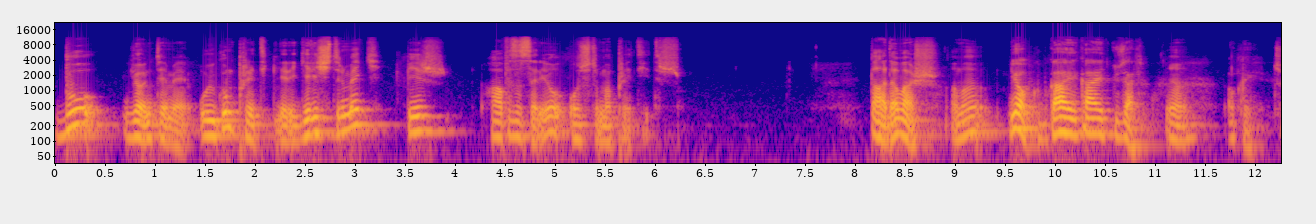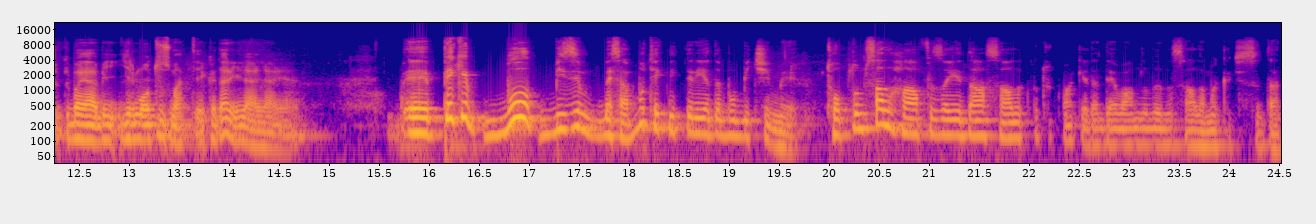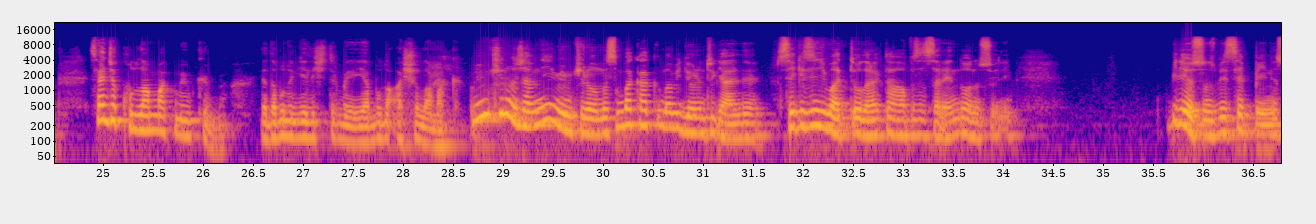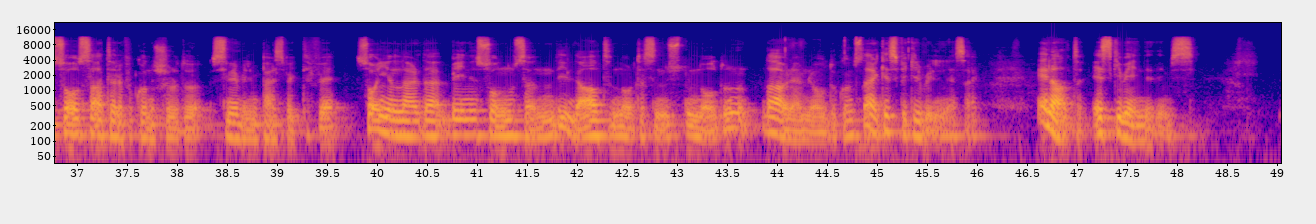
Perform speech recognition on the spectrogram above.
Bu yönteme uygun pratikleri geliştirmek bir hafıza sarayı oluşturma pratiğidir. Daha da var ama Yok gayet gayet güzel. ya, Okey. çünkü bayağı bir 20-30 maddeye kadar ilerler yani. Ee, peki bu bizim mesela bu teknikleri ya da bu biçimi toplumsal hafızayı daha sağlıklı tutmak ya da devamlılığını sağlamak açısından sence kullanmak mümkün mü? Ya da bunu geliştirmeyi ya bunu aşılamak. Mümkün hocam niye mümkün olmasın? Bak aklıma bir görüntü geldi. 8. madde olarak da hafıza sarayında onu söyleyeyim. Biliyorsunuz biz hep beynin sol sağ tarafı konuşurdu sinir bilim perspektifi. Son yıllarda beynin solunun sağının değil de altının ortasının üstünün olduğunu daha önemli olduğu konusunda herkes fikir birliğine sahip. En altı eski beyin dediğimiz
